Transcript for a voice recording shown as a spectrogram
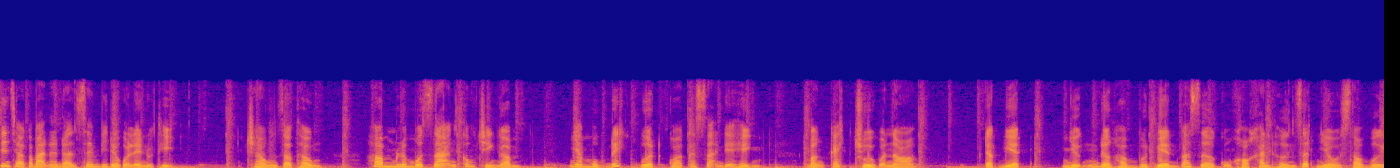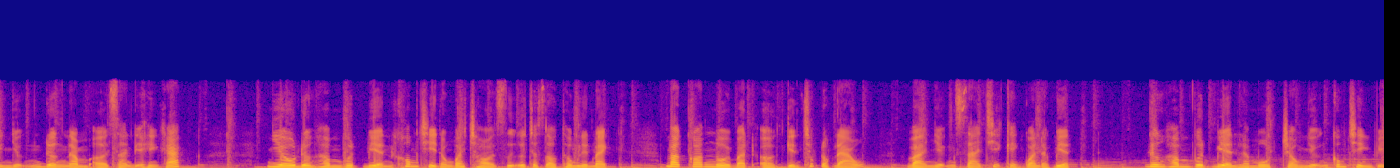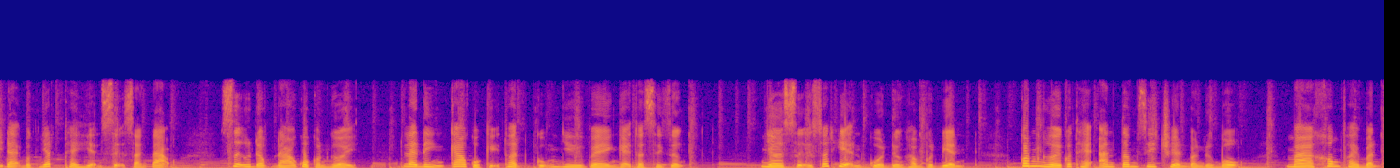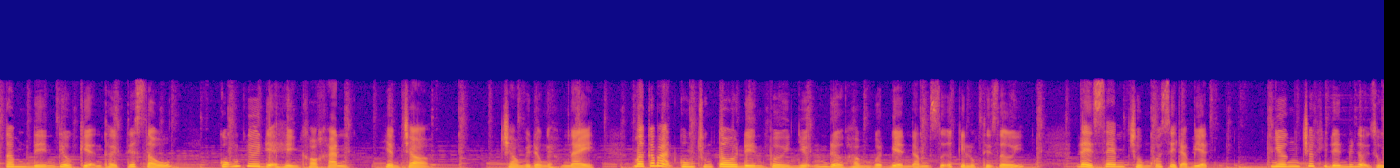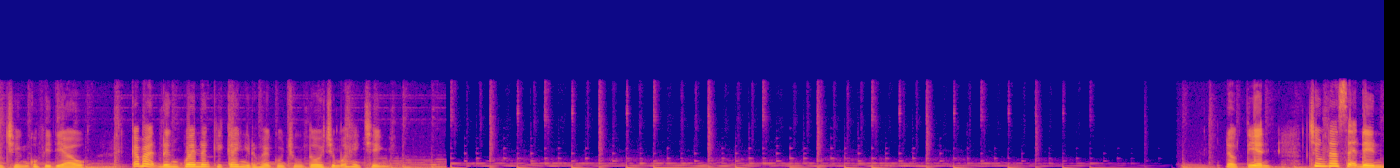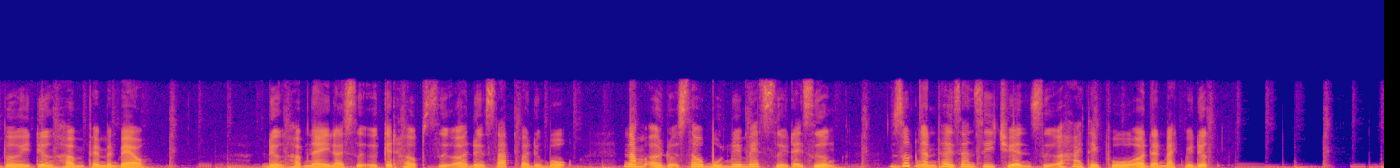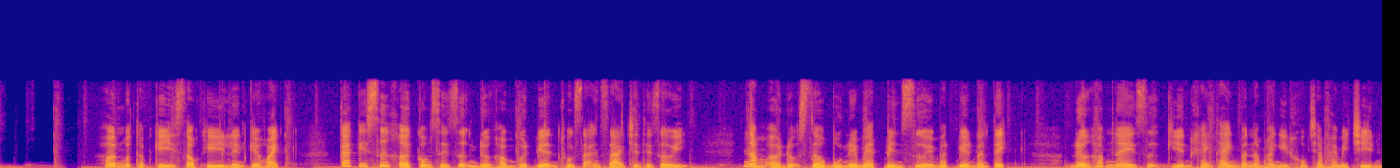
Xin chào các bạn đang đón xem video của Lê Đô Thị. Trong giao thông, hầm là một dạng công trình ngầm nhằm mục đích vượt qua các dạng địa hình bằng cách chui qua nó. Đặc biệt, những đường hầm vượt biển bao giờ cũng khó khăn hơn rất nhiều so với những đường nằm ở dạng địa hình khác. Nhiều đường hầm vượt biển không chỉ đóng vai trò giữ cho giao thông liền mạch, mà còn nổi bật ở kiến trúc độc đáo và những giá trị cảnh quan đặc biệt. Đường hầm vượt biển là một trong những công trình vĩ đại bậc nhất thể hiện sự sáng tạo, sự độc đáo của con người, là đỉnh cao của kỹ thuật cũng như về nghệ thuật xây dựng. Nhờ sự xuất hiện của đường hầm vượt biển, con người có thể an tâm di chuyển bằng đường bộ mà không phải bận tâm đến điều kiện thời tiết xấu cũng như địa hình khó khăn, hiểm trở. Trong video ngày hôm nay, mời các bạn cùng chúng tôi đến với những đường hầm vượt biển nắm giữ kỷ lục thế giới để xem chúng có gì đặc biệt. Nhưng trước khi đến với nội dung chính của video, các bạn đừng quên đăng ký kênh để đồng hành cùng chúng tôi trên mỗi hành trình. Đầu tiên, chúng ta sẽ đến với đường hầm Fehmarnbelt. Đường hầm này là sự kết hợp giữa đường sắt và đường bộ, nằm ở độ sâu 40 m dưới đại dương, rút ngắn thời gian di chuyển giữa hai thành phố ở Đan Mạch với Đức. Hơn một thập kỷ sau khi lên kế hoạch, các kỹ sư khởi công xây dựng đường hầm vượt biển thuộc dạng dài trên thế giới, nằm ở độ sâu 40 m bên dưới mặt biển Baltic. Đường hầm này dự kiến khánh thành vào năm 2029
